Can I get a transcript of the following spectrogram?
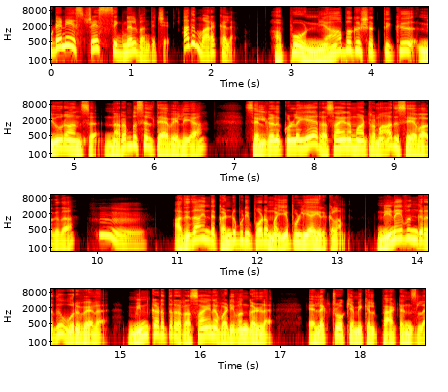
உடனே ஸ்ட்ரெஸ் சிக்னல் வந்துச்சு. அது மறக்கல. அப்போ ஞாபக சக்திக்கு நியூரான்ஸ் நரம்பு செல் தேவையில்லையா? செல்களுக்குள்ளேயே ரசாயன மாற்றமா அது சேவ் ஆகுதா? அதுதான் இந்த கண்டுபிடிப்போட மையப்புள்ளியா இருக்கலாம். நினைவுங்கிறது ஒருவேளை மின்கடத்துற ரசாயன வடிவங்கள்ல எலக்ட்ரோகெமிக்கல் பேட்டர்ன்ஸ்ல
